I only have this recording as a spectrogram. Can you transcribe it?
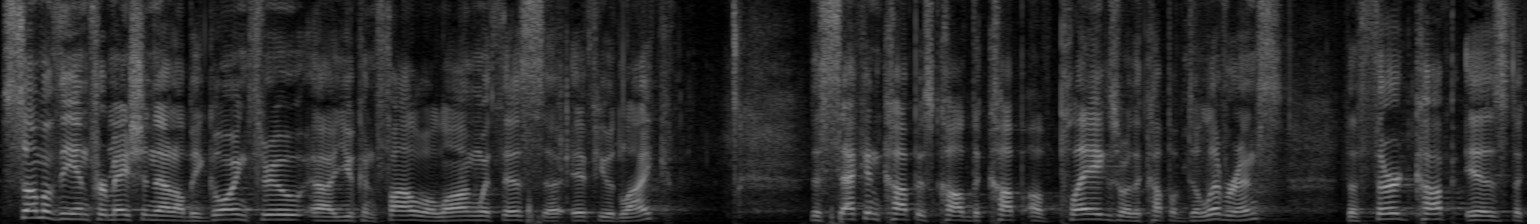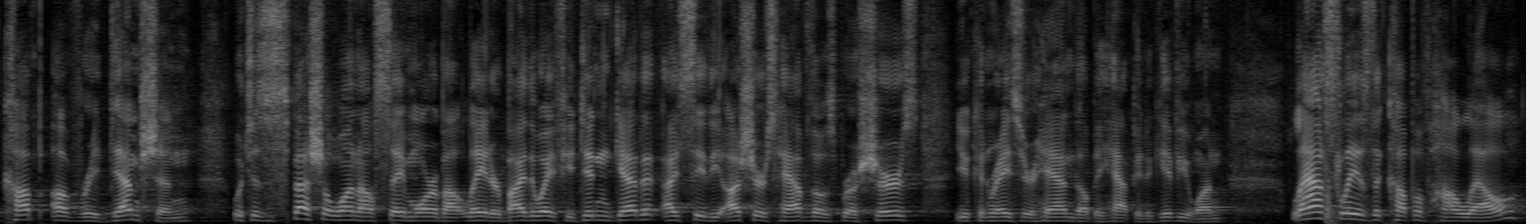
some of the information that I'll be going through. Uh, you can follow along with this uh, if you'd like. The second cup is called the cup of plagues or the cup of deliverance. The third cup is the cup of redemption, which is a special one I'll say more about later. By the way, if you didn't get it, I see the ushers have those brochures. You can raise your hand, they'll be happy to give you one. Lastly, is the cup of Hallel,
